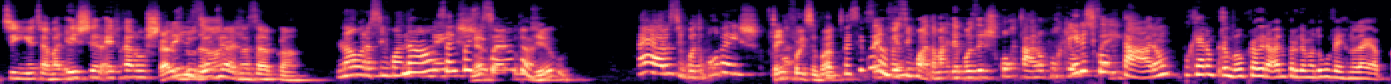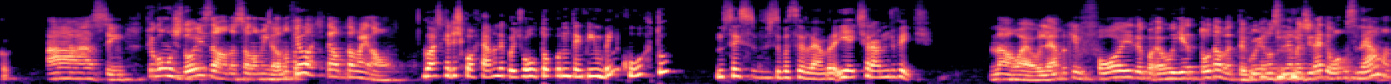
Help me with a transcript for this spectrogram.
Tinha, tinha Vale. Eles, eles ficaram uns Era 200 reais nessa época. Não, era 50 Não, mês. sempre foi 50. Nessa época do Diego? É, era 50 por mês. Sempre foi 50? Sempre foi 50. Sempre foi 50, mas depois eles cortaram porque Eles cortaram porque era um, programa, era um programa do governo da época. Ah, sim. Ficou uns dois anos, se eu não me engano. Não foi eu, muito tempo também, não. Eu acho que eles cortaram, depois voltou por um tempinho bem curto. Não sei se, se você lembra. E aí tiraram de vez. Não, é, eu lembro que foi. Eu ia toda. Eu ia no cinema direto, eu amo cinema.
